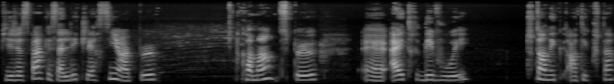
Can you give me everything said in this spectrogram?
puis j'espère que ça l'éclaircit un peu comment tu peux euh, être dévoué tout en, en t'écoutant.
